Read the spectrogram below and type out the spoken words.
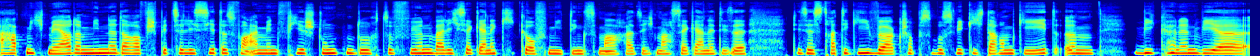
habe mich mehr oder minder darauf spezialisiert, das vor allem in vier Stunden durchzuführen, weil ich sehr gerne Kick-Off-Meetings mache. Also ich mache sehr gerne diese, diese Strategie-Workshops, wo es wirklich darum geht, ähm, wie können wir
